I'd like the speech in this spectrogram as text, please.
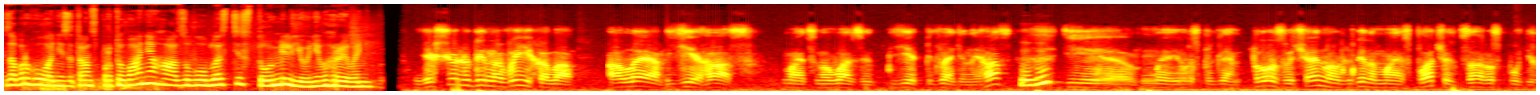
Заборговані за транспортування газу в області 100 мільйонів гривень. Якщо людина виїхала, але є газ мається на увазі, є підведений газ, і е, ми його розподіляємо, то звичайно людина має сплачувати за розподіл.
